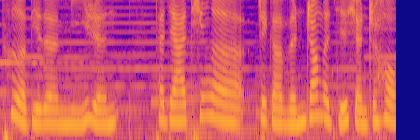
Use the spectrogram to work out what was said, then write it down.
特别的迷人。大家听了这个文章的节选之后，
